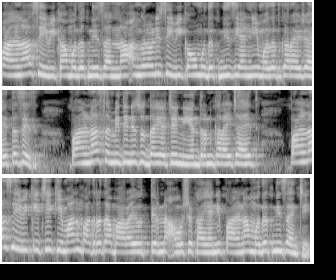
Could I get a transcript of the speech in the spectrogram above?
पाळणा सेविका मदतनीसांना अंगणवाडी सेविका व मदतनीस यांनी मदत करायची आहे तसेच पाळणा समितीने सुद्धा याचे नियंत्रण करायचे आहेत. पाळणा सेविकेची किमान पात्रता बारावी उत्तीर्ण आवश्यक आहे आणि पाळणा मदतनीसांची.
